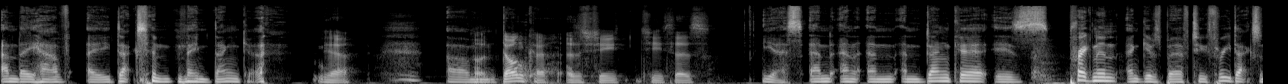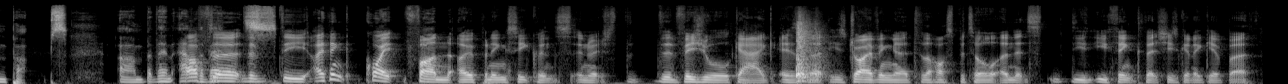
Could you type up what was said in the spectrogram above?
and they have a Dachshund named Danke. Yeah. Um, Donker, as she she says. Yes, and and and and Danke is pregnant and gives birth to three Dachshund pups. Um, but then at After the vets, the, the I think quite fun opening sequence in which the, the visual gag is that he's driving her to the hospital and it's you, you think that she's going to give birth.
